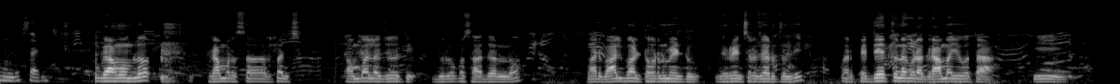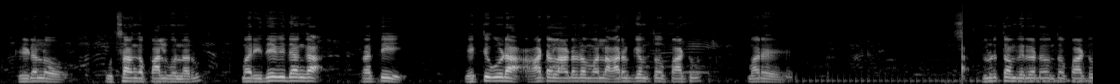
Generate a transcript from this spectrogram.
ముందుకు సాగించాలి. గ్రామంలో గ్రామ సర్పంచ్ పంబాల జ్యోతి దుర్గప్రసాద్ సాధనలో మరి వాలీబాల్ టోర్నమెంటు నిర్వహించడం జరుగుతుంది. మరి పెద్ద ఎత్తున కూడా గ్రామ యువత ఈ క్రీడలో ఉత్సాహంగా పాల్గొన్నారు. మరి ఇదే విధంగా ప్రతి వ్యక్తి కూడా ఆటలు ఆడడం వల్ల ఆరోగ్యంతో పాటు మరి దృఢత్వం పెరగడంతో పాటు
